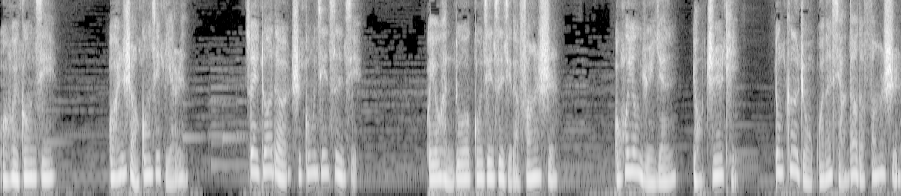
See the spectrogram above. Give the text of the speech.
我会攻击，我很少攻击别人，最多的是攻击自己。我有很多攻击自己的方式，我会用语言、用肢体、用各种我能想到的方式。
